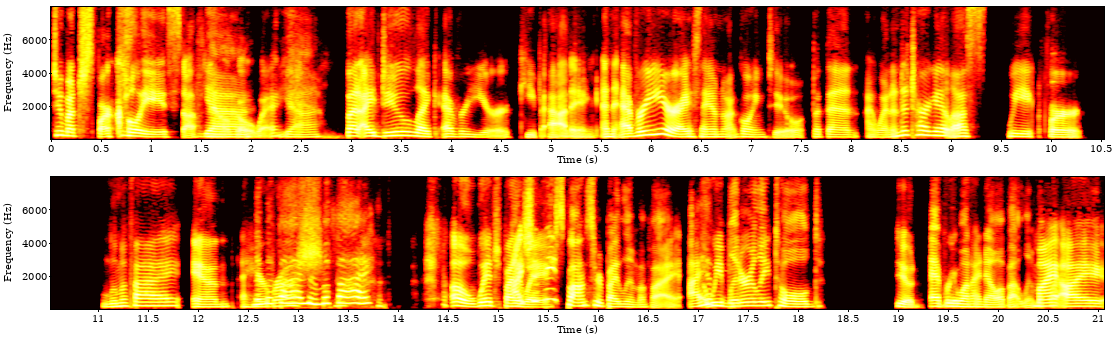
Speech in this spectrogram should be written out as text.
too much sparkly stuff. yeah, now. go away. Yeah, But I do like every year keep adding. And every year I say I'm not going to. But then I went into Target last week for Lumify and a hairbrush. Lumify, Lumify. Oh, which by the I way, should be sponsored by Lumify. I have We- literally told dude, everyone I know about Lumify. my eye,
